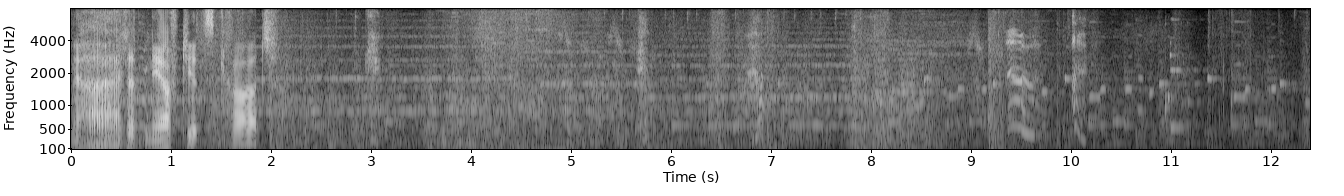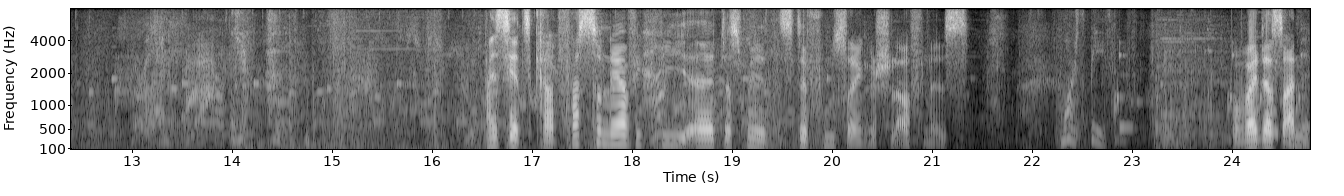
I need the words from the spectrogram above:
Na, das nervt jetzt grad. Ist jetzt gerade fast so nervig, wie äh, dass mir jetzt der Fuß eingeschlafen ist. Wobei das an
